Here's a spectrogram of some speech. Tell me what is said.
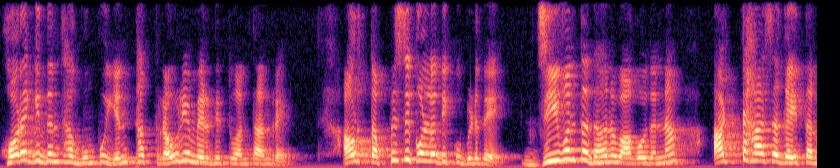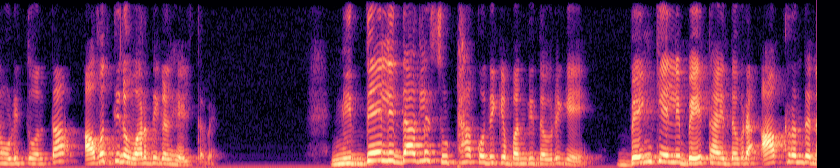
ಹೊರಗಿದ್ದಂತಹ ಗುಂಪು ಎಂಥ ಕ್ರೌರ್ಯ ಮೆರೆದಿತ್ತು ಅಂತ ಅಂದ್ರೆ ಅವ್ರು ತಪ್ಪಿಸಿಕೊಳ್ಳೋದಿಕ್ಕೂ ಬಿಡದೆ ಜೀವಂತ ದಹನವಾಗೋದನ್ನ ಅಟ್ಟಹಾಸಗೈತ ನೋಡಿತ್ತು ಅಂತ ಅವತ್ತಿನ ವರದಿಗಳು ಹೇಳ್ತವೆ. ನಿದ್ದೆಯಲ್ಲಿದ್ದಾಗಲೇ ಸುಟ್ಟು ಹಾಕೋದಿಕ್ಕೆ ಬಂದಿದ್ದವರಿಗೆ ಬೆಂಕಿಯಲ್ಲಿ ಬೇಯ್ತಾ ಇದ್ದವರ ಆಕ್ರಂದನ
